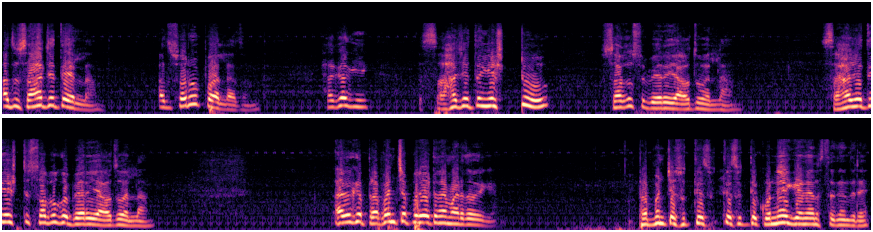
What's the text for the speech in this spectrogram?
ಅದು ಸಹಜತೆ ಅಲ್ಲ ಅದು ಸ್ವರೂಪ ಅಲ್ಲ ಅದು ಹಾಗಾಗಿ ಸಹಜತೆ ಎಷ್ಟು ಸೊಗಸು ಬೇರೆ ಯಾವುದೂ ಅಲ್ಲ. ಸಹಜತೆಯಷ್ಟು ಸೊಬಗು ಬೇರೆ ಯಾವುದೂ ಅಲ್ಲ. ಹಾಗಾಗಿ ಪ್ರಪಂಚ ಪರ್ಯಟನೆ ಮಾಡಿದವರಿಗೆ, ಪ್ರಪಂಚ ಸುತ್ತಿ ಸುತ್ತಿ ಸುತ್ತಿ ಕೊನೆಗೆ ಏನಿಸ್ತದೆ ಅಂದರೆ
